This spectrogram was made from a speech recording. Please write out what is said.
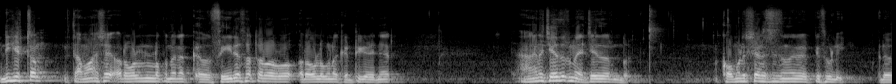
എനിക്കിഷ്ടം തമാശ റോളിനോടൊപ്പം തന്നെ സീരിയസ് ആയിട്ടുള്ള റോളും കൂടെ കിട്ടിക്കഴിഞ്ഞാൽ അങ്ങനെ ചെയ്തിട്ടുണ്ട് ചെയ്തിട്ടുണ്ട്. കോമഡി സ്റ്റാറ്റസ് എന്ന എപ്പിസോഡി ഒരു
